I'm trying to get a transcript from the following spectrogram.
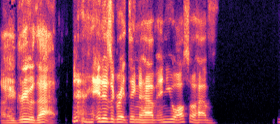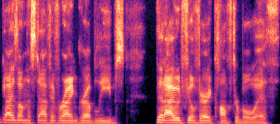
I agree with that. It is a great thing to have. And you also have guys on the staff, if Ryan Grubb leaves, that I would feel very comfortable with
